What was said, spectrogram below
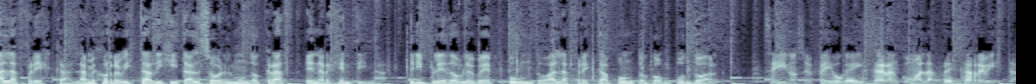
A la Fresca, la mejor revista digital sobre el mundo craft en Argentina. www.alafresca.com.ar Seguimos en Facebook e Instagram como A la Fresca Revista.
